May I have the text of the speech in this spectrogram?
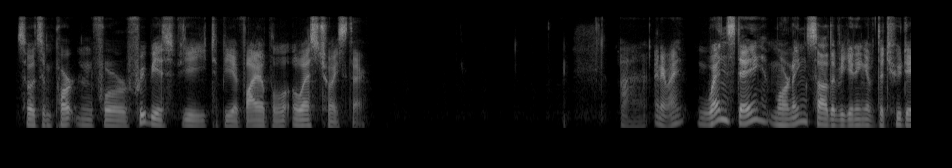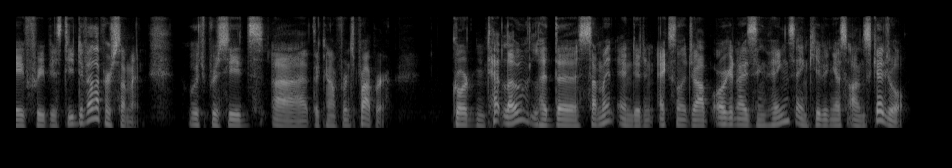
so it's important for FreeBSD to be a viable OS choice there. Uh, anyway, Wednesday morning saw the beginning of the two day FreeBSD Developer Summit, which precedes uh, the conference proper. Gordon Tetlow led the summit and did an excellent job organizing things and keeping us on schedule.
